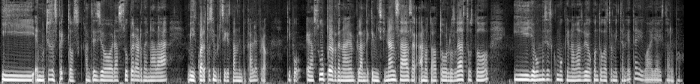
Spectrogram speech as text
Y en muchos aspectos. Antes yo era súper ordenada. Mi cuarto siempre sigue estando impecable, pero Tipo, era súper ordenada en plan de que mis finanzas, anotaba todos los gastos, todo. Y llevo meses como que nada más veo cuánto gasto en mi tarjeta y digo, ay, ahí está, lo pago.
